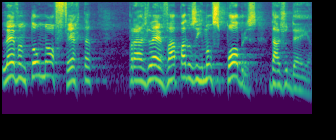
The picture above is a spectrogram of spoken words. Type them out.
levantou uma oferta para levar para os irmãos pobres da Judéia.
